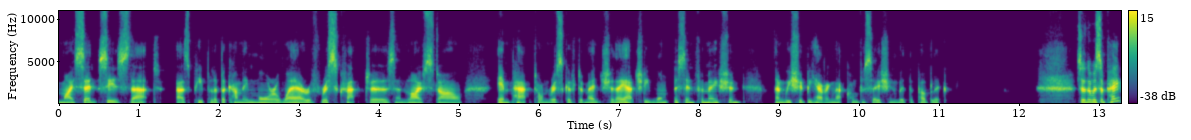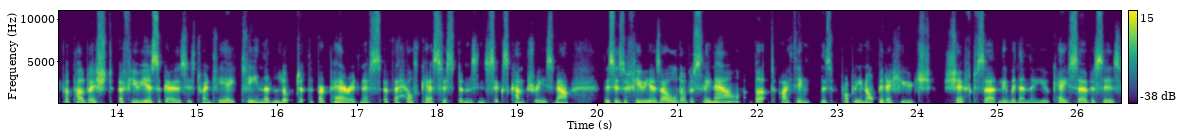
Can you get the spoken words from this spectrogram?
my sense is that as people are becoming more aware of risk factors and lifestyle impact on risk of dementia, they actually want this information, and we should be having that conversation with the public. So there was a paper published a few years ago, this is 2018, that looked at the preparedness of the healthcare systems in six countries. Now, this is a few years old, obviously now, but I think there's probably not been a huge shift, certainly within the UK services.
